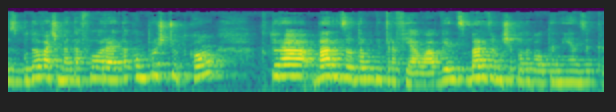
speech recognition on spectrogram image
zbudować metaforę taką prościutką, która bardzo do mnie trafiała, więc bardzo mi się podobał ten język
